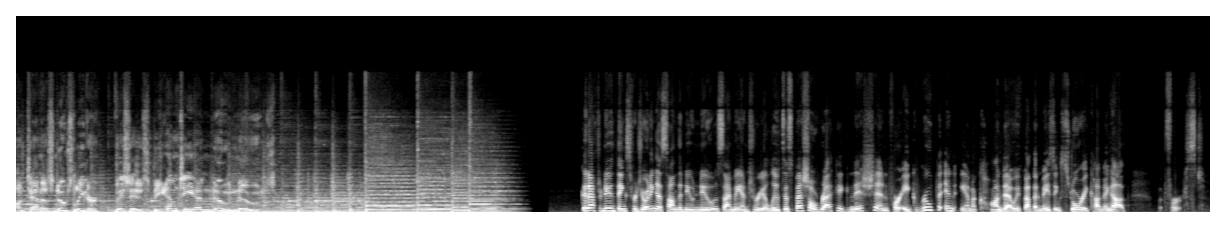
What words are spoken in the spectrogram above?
Montana's news leader, this is the MTN Noon News. Good afternoon. Thanks for joining us on the Noon News. I'm Andrea Lutz. A special recognition for a group in Anaconda. We've got that amazing story coming up. But first.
